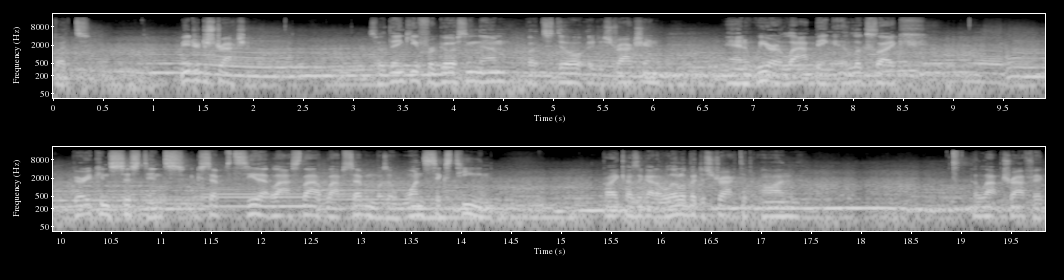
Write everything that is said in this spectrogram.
But major distraction. So thank you for ghosting them, but still a distraction. And we are lapping. It looks like very consistent, except to see that last lap, lap seven, was a 116. Probably because I got a little bit distracted on the lap traffic.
